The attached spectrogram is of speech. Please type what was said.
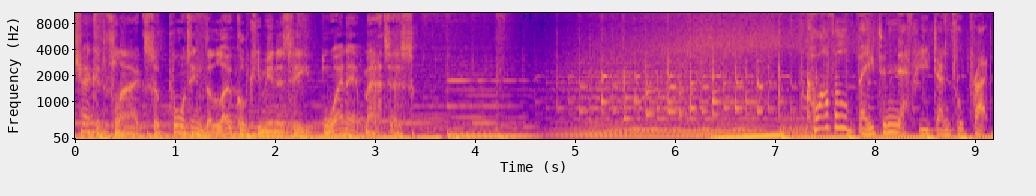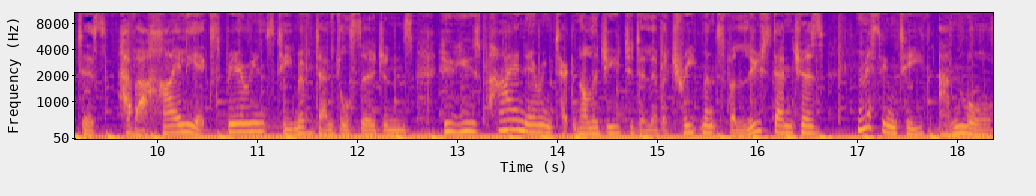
Checkered Flag, supporting the local community when it matters. Clavel Bait and Nephew Dental Practice have a highly experienced team of dental surgeons who use pioneering technology to deliver treatments for loose dentures, missing teeth, and more.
